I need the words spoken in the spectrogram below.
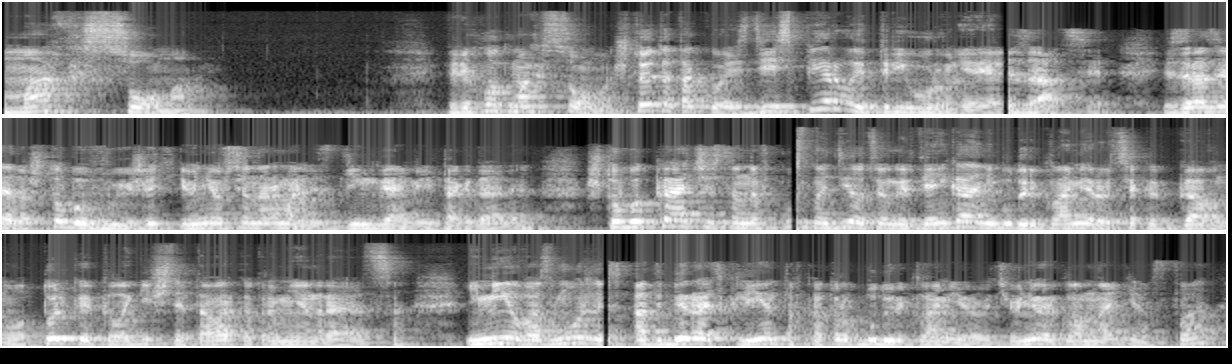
Махсома. Переход Махсома. Что это такое? Здесь первые три уровня реализации. Из разряда, чтобы выжить, и у него все нормально с деньгами и так далее. Чтобы качественно, вкусно делать, он говорит, я никогда не буду рекламировать всякое говно, только экологичный товар, который мне нравится. Имею возможность отбирать клиентов, которых буду рекламировать. И у него рекламное агентство.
